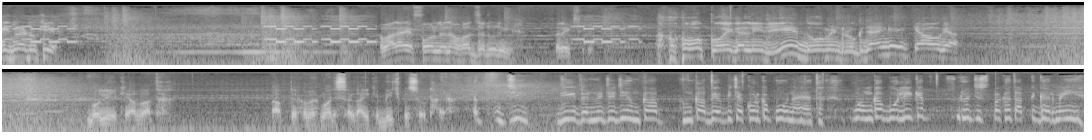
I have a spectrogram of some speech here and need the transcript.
एक मिनट रुकिए। हमारा ये फ़ोन लेना बहुत ज़रूरी है सर एक सेकंड ओ कोई गल नहीं जी दो मिनट रुक जाएँगे क्या हो गया? बोलिए क्या बात है? आपने हमें हमारी सगाई के बीच में से उठाया। जी जी रणविजय जी हमका हमका अभी अभी चकोर का फ़ोन आया था। वो हमका बोली कि सूरज इस वक्त आपके घर में ही है।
